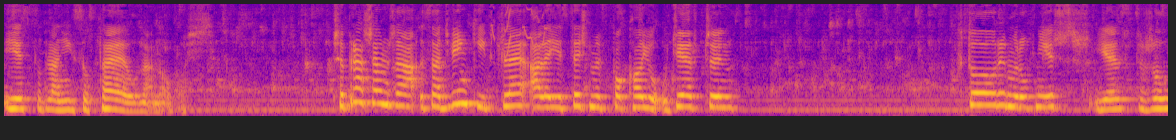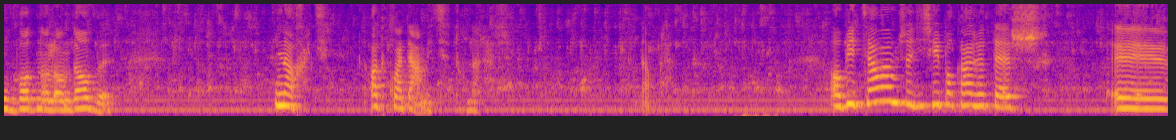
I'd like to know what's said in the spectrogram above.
I jest to dla nich zupełna nowość. Przepraszam za, za dźwięki w tle, ale jesteśmy w pokoju u dziewczyn, w którym również jest żółw wodno-lądowy. No chodź, odkładamy cię tu na razie. Obiecałam, że dzisiaj pokażę też yy,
